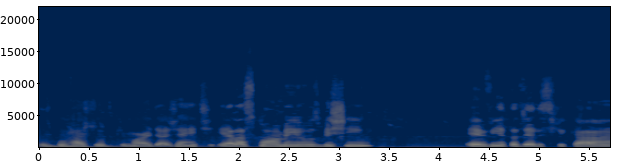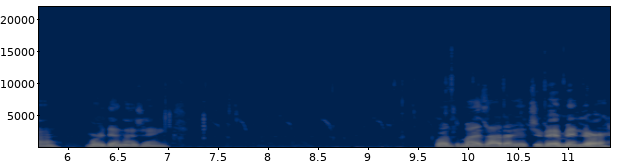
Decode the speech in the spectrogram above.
os borrachudos que mordem a gente, e elas comem os bichinhos, evita deles ficar mordendo a gente. Quanto mais aranha tiver, melhor.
